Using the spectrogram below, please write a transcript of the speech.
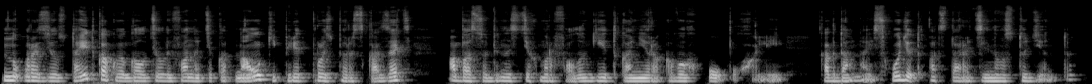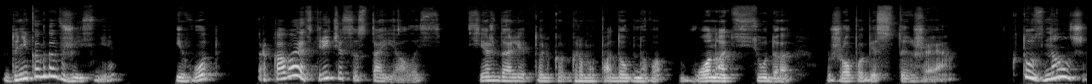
Ну, разве устоит какой оголтелый фанатик от науки перед просьбой рассказать об особенностях морфологии тканей раковых опухолей – когда она исходит от старательного студента. Да никогда в жизни. И вот Роковая встреча состоялась. Все ждали только громоподобного «Вон отсюда, жопа бесстыжая!». Кто знал же,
